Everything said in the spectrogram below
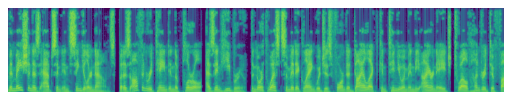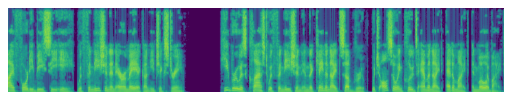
Mimation is absent in singular nouns, but is often retained in the plural, as in Hebrew. The Northwest Semitic languages formed a dialect continuum in the Iron Age 1200 to 540 BCE, with Phoenician and Aramaic on each extreme. Hebrew is classed with Phoenician in the Canaanite subgroup, which also includes Ammonite, Edomite, and Moabite.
